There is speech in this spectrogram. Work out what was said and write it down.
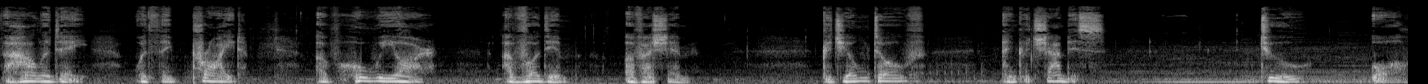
the holiday with the pride of who we are, Avodim of Hashem. Good Yom Tov and good Shabbos to all.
